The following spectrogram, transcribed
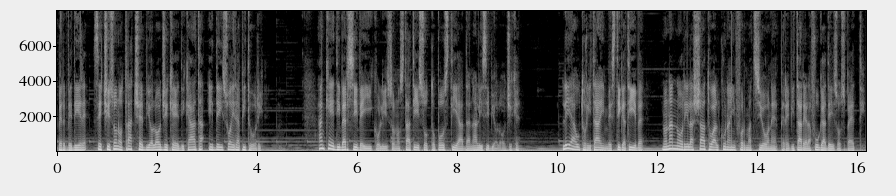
per vedere se ci sono tracce biologiche di Kata e dei suoi rapitori. Anche diversi veicoli sono stati sottoposti ad analisi biologiche. Le autorità investigative non hanno rilasciato alcuna informazione per evitare la fuga dei sospetti.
